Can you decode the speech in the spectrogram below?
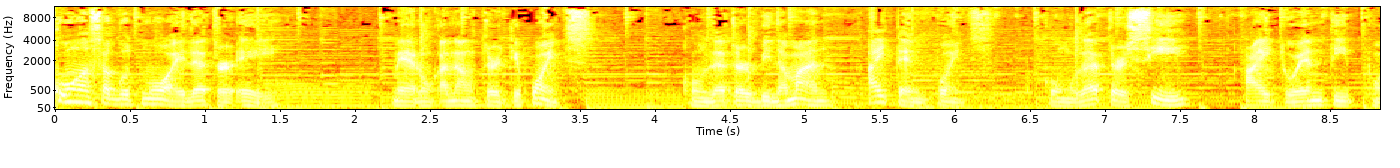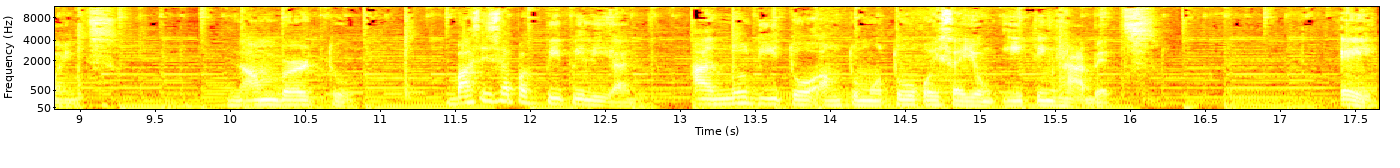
Kung ang sagot mo ay letter A, meron ka ng 30 points. Kung letter B naman ay 10 points kung letter C ay 20 points. Number 2. Base sa pagpipilian, ano dito ang tumutukoy sa iyong eating habits? A.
